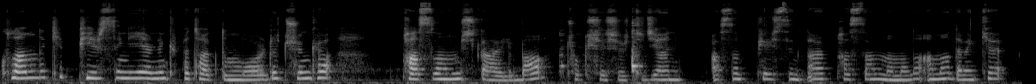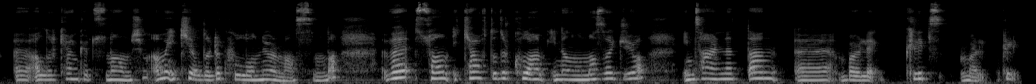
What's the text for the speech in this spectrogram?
Kulağımdaki piercingin yerine küpe taktım bu arada. Çünkü paslanmış galiba. Çok şaşırtıcı. Yani aslında piercingler paslanmamalı ama demek ki e, alırken kötüsünü almışım. Ama iki yıldır da kullanıyorum aslında. Ve son iki haftadır kulağım inanılmaz acıyor. İnternetten e, böyle clips, böyle klip,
